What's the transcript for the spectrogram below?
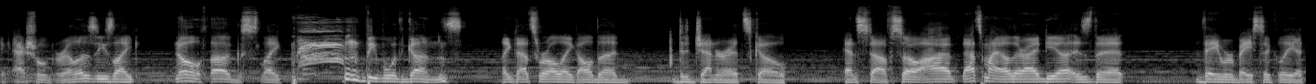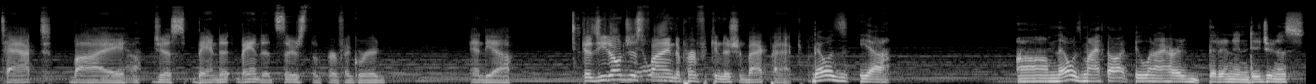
like actual gorillas. He's like, "No, thugs, like people with guns." Like that's where all like all the degenerates go and stuff. So I that's my other idea is that they were basically attacked by Yeah. just bandit bandits. There's the perfect word. And yeah, because you don't just was- find a perfect condition backpack. That was yeah. Um, that was my thought too when I heard that an indigenous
